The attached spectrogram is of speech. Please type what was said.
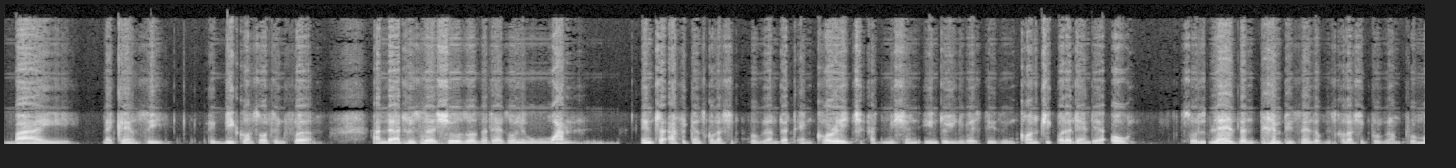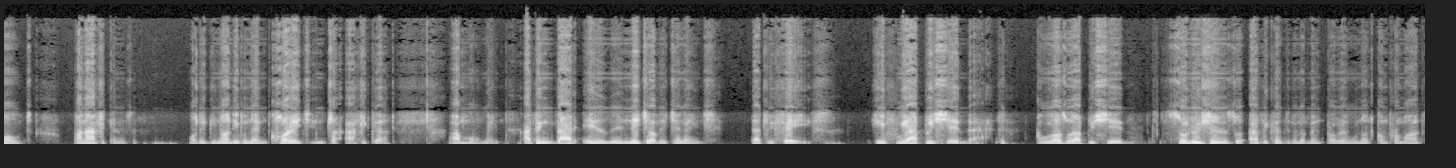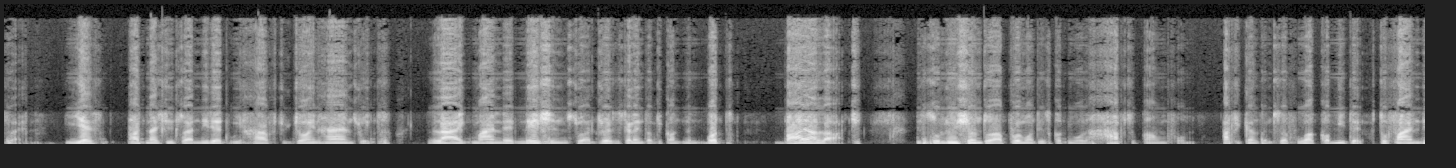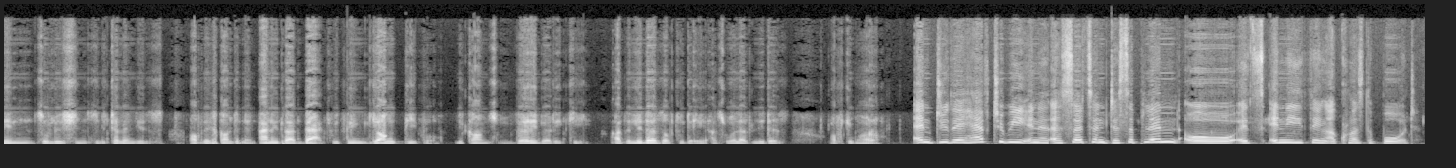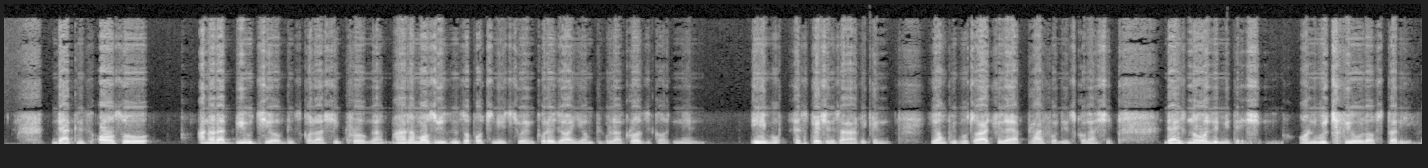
by McKinsey, the big consulting firm. And that research shows us that there's only one intra-African scholarship program that encourage admission into universities in countries other than their own. So less than 10% of the scholarship program promote Pan-Africanism, but they do not even encourage intra-Africa uh, movement. I think that is the nature of the challenge that we face if we appreciate that, and we also appreciate solutions to Africa's development problem will not come from outside. Yes, partnerships are needed. We have to join hands with like-minded nations to address the challenge of the continent. But by and large, the solution to our problem of this continent will have to come from Africans themselves who are committed to finding solutions to the challenges of this continent. And it's at that we think young people becomes very, very key as the leaders of today as well as leaders of tomorrow. And do they have to be in a, certain discipline or it's anything across the board? That is also another beauty of this scholarship program. And I'm also using this opportunity to encourage our young people across the continent, even especially South African young people, to actually apply for this scholarship. There is no limitation on which field of study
